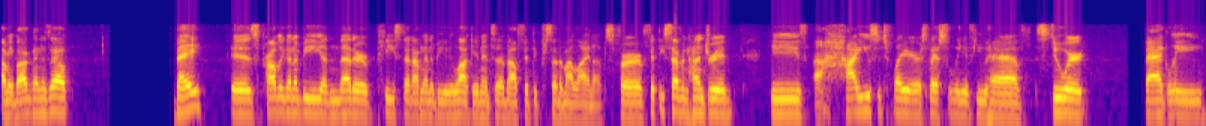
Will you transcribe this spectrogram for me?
I mean Bogdan is out, Bey is probably going to be another piece that I'm going to be locking into about 50% of my lineups. For 5700, he's a high usage player, especially if you have Stewart, Bagley,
